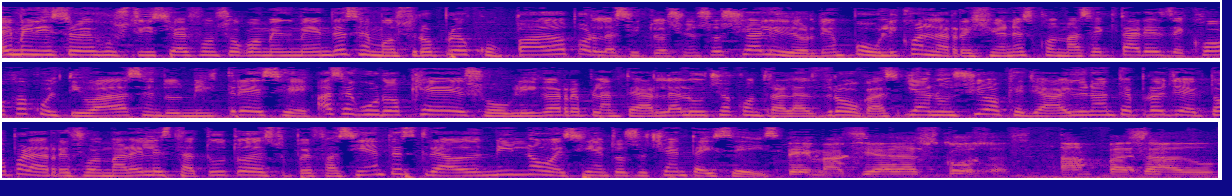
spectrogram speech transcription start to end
El ministro de Justicia, Alfonso Gómez Méndez, se mostró preocupado por la situación social y de orden público en las regiones con más hectáreas de coca cultivadas en 2013. Aseguró que eso obliga a replantear la lucha contra las drogas y anunció que ya hay un anteproyecto para reformar el Estatuto de Estupefacientes creado en 1986. Demasiadas cosas han pasado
